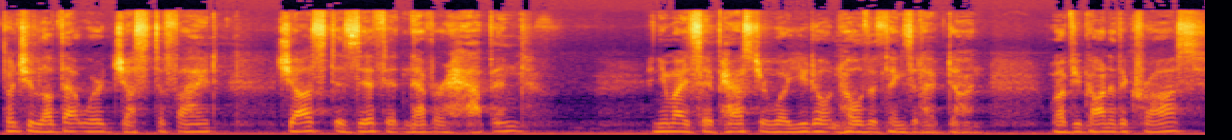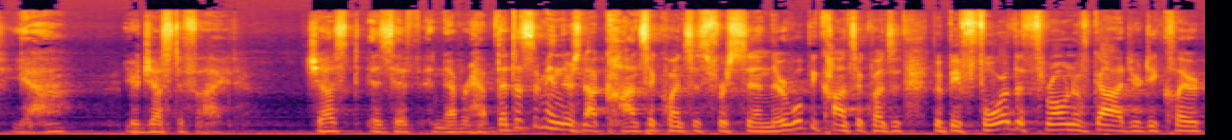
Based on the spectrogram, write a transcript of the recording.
Don't you love that word, justified? Just as if it never happened. And you might say, Pastor, well, you don't know the things that I've done. Well, have you gone to the cross? Yeah. You're justified. Just as if it never happened. That doesn't mean there's not consequences for sin. There will be consequences. But before the throne of God, you're declared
